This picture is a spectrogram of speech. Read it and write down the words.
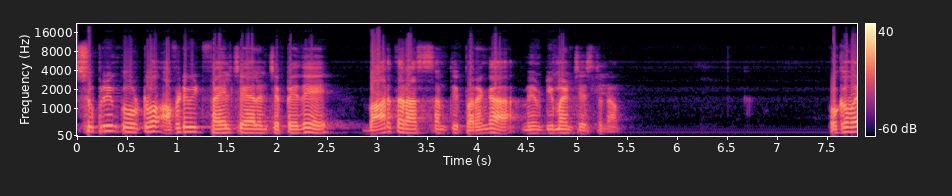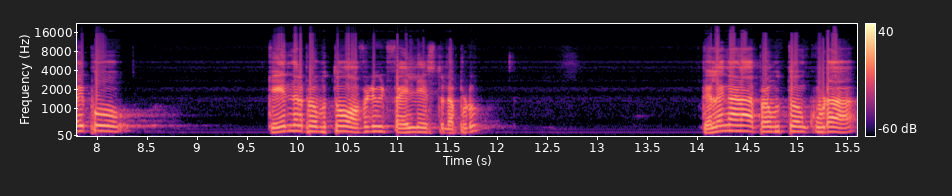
సుప్రీంకోర్టులో అఫిడవిట్ ఫైల్ చేయాలని చెప్పేదే భారత రాష్ట్ర సమితి పరంగా మేము డిమాండ్ చేస్తున్నాం. ఒకవైపు కేంద్ర ప్రభుత్వం అఫిడవిట్ ఫైల్ చేస్తున్నప్పుడు తెలంగాణ ప్రభుత్వం కూడా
